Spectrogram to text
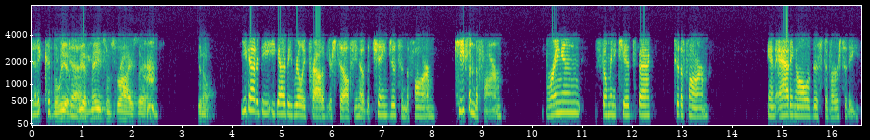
said it couldn't So we be have, done. we have made some strides there, you know. you got to be you got to be really proud of yourself you know the changes in the farm keeping the farm bringing so many kids back to the farm and adding all of this diversity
